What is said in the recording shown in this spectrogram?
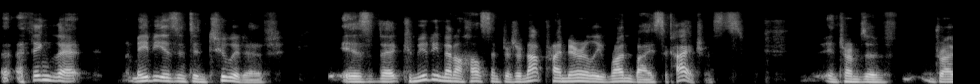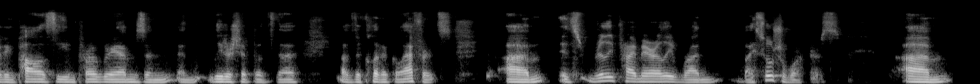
A thing that maybe isn't intuitive is that community mental health centers are not primarily run by psychiatrists in terms of driving policy and programs and, and leadership of the of the clinical efforts. Um, it's really primarily run by social workers. Um,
